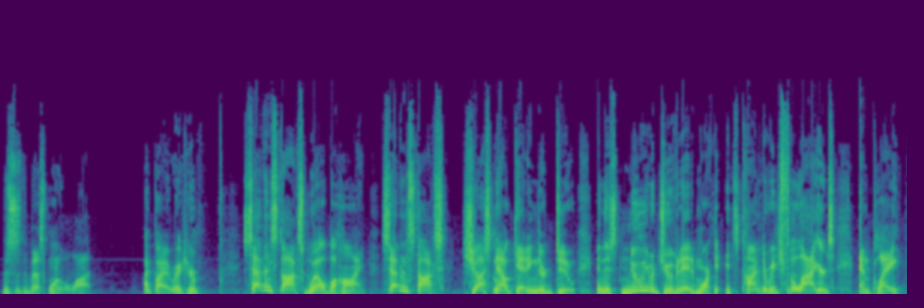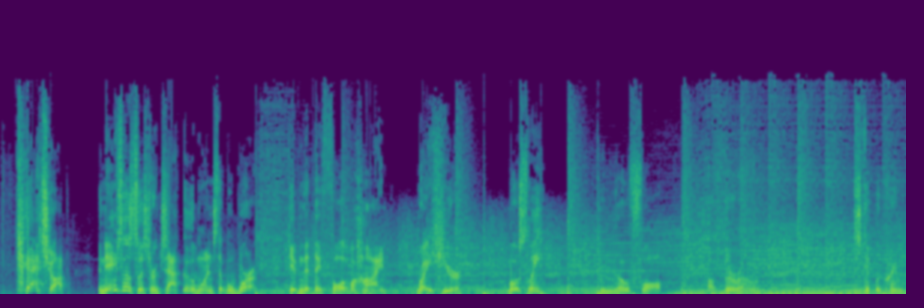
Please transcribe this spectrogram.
This is the best one of the lot. I buy it right here. Seven stocks well behind. Seven stocks just now getting their due. In this newly rejuvenated market, it's time to reach for the laggards and play catch up. The names on this list are exactly the ones that will work, given that they've fallen behind right here, mostly through no fault of their own. Stick with Cramer.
